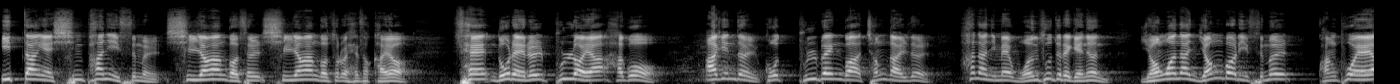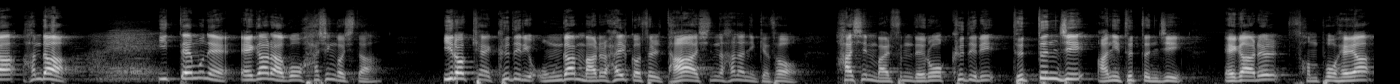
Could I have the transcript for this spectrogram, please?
이 땅에 심판이 있음을 신령한 것을 신령한 것으로 해석하여 새 노래를 불러야 하고 악인들 곧 불뱀과 정갈들 하나님의 원수들에게는 영원한 영벌이 있음을 광포해야 한다. 이 때문에 애가라고 하신 것이다. 이렇게 그들이 온갖 말을 할 것을 다 아시는 하나님께서 하신 말씀대로 그들이 듣든지 아니 듣든지 애가를 선포해야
